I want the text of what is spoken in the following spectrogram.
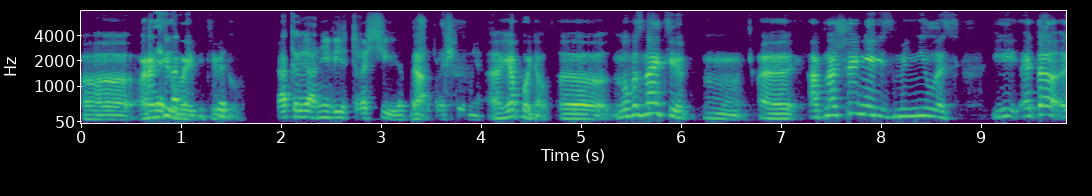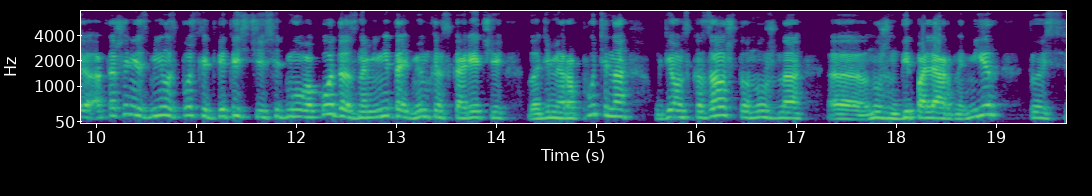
А, Россию вы имеете в виду? Как они видят Россию, я прошу да. прощения. А, я понял. Э, ну, вы знаете, э, отношение изменилось, и это э, отношение изменилось после 2007 года, знаменитой мюнхенской речи Владимира Путина, где он сказал, что нужно, нужен биполярный мир, то есть,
